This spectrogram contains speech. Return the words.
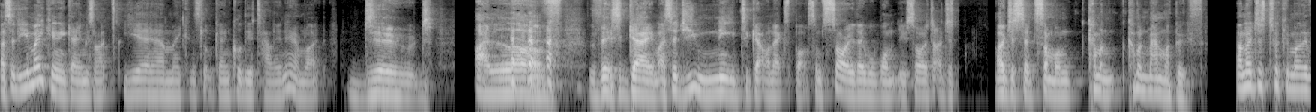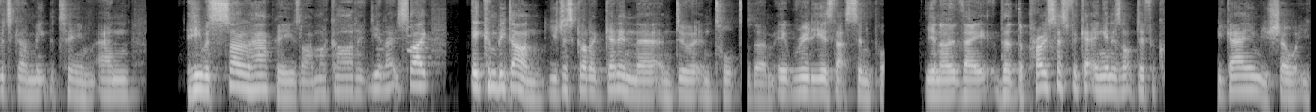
I said, Are you making a game? He's like, Yeah, I'm making this little game called The Italianeer. I'm like, Dude, I love this game. I said, You need to get on Xbox. I'm sorry they will want you. So I, I just I just said, Someone come and come and man my booth. And I just took him over to go and meet the team. And he was so happy. He's like, oh my God, you know, it's like it can be done. You just got to get in there and do it and talk to them. It really is that simple. You know, they the, the process for getting in is not difficult. You game, you show what you,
